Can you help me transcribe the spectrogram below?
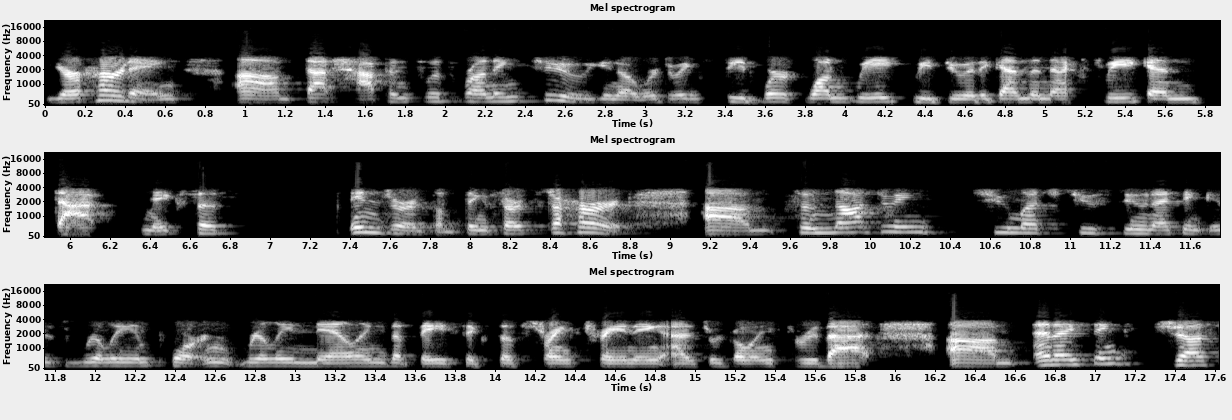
you're hurting. Um, that happens with running too. You know, we're doing speed work one week, we do it again the next week. And that makes us injured, something starts to hurt. Um, so not doing too much too soon, I think is really important, really nailing the basics of strength training as you're going through that. Um, and I think just,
